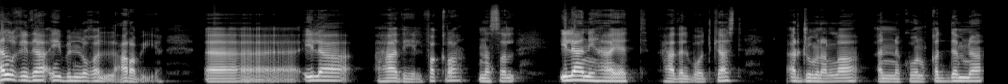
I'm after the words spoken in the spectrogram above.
الغذائي باللغة العربية. آه إلى هذه الفقرة نصل إلى نهاية هذا البودكاست. أرجو من الله أن نكون قدمنا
